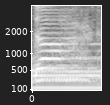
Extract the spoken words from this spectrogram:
Dark,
